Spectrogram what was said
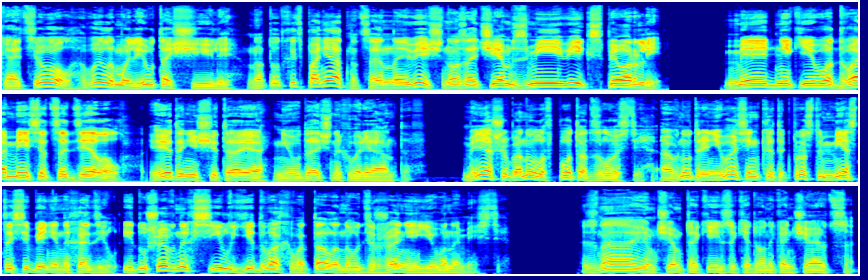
Котел выломали и утащили, но тут хоть понятно, ценная вещь, но зачем змеевик сперли? Медник его два месяца делал, и это не считая неудачных вариантов. Меня шибануло в пот от злости, а внутренний Васенька так просто места себе не находил, и душевных сил едва хватало на удержание его на месте. Знаем, чем такие закидоны кончаются.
